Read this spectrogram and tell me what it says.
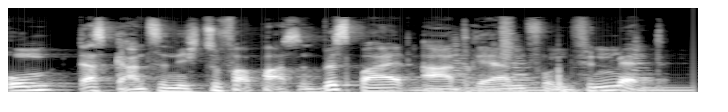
um das Ganze nicht zu verpassen. Bis bald, Adrian von Finment.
